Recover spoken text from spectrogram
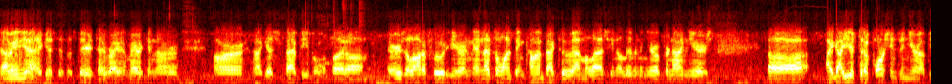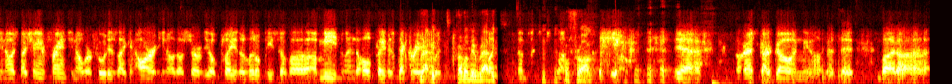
I mean, yeah, I guess it's a stereotype, right? American are are I guess fat people, but um, there's a lot of food here, and, and that's the one thing. Coming back to MLS, you know, living in Europe for nine years, uh, I got used to the portions in Europe. You know, especially in France, you know, where food is like an art. You know, they'll serve you a plate, a little piece of uh, a meat, and the whole plate is decorated rabbit, with probably rabbit or frog. yeah, yeah, or escargot, and you know that's it. But uh,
